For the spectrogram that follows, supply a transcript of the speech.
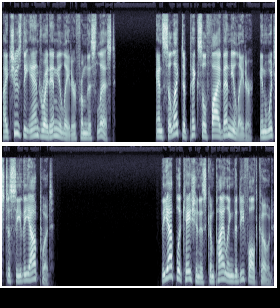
I choose the Android emulator from this list and select a Pixel 5 emulator in which to see the output. The application is compiling the default code,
